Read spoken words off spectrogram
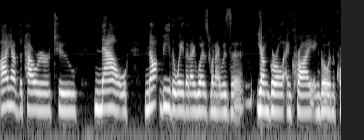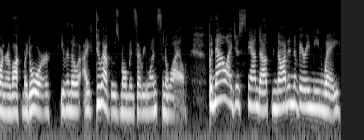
i have the power to now not be the way that i was when i was a young girl and cry and go in the corner and lock my door even though i do have those moments every once in a while. But now i just stand up not in a very mean way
